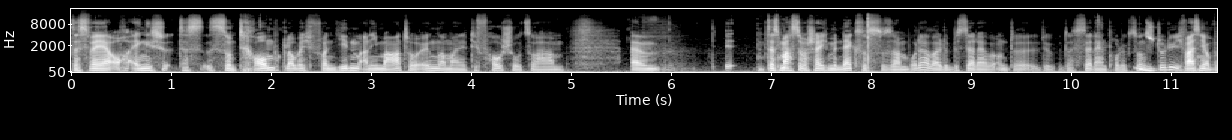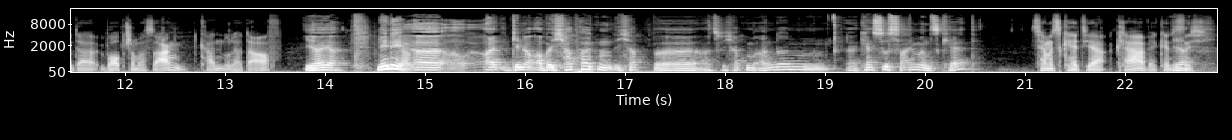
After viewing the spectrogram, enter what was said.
Das wäre ja auch eigentlich, das ist so ein Traum, glaube ich, von jedem Animator, irgendwann mal eine TV-Show zu haben. Ähm, das machst du wahrscheinlich mit Nexus zusammen, oder? Weil du bist ja da und äh, das ist ja dein Produktionsstudio. Ich weiß nicht, ob er da überhaupt schon was sagen kann oder darf. Ja, ja. Nee, nee, ja. Äh, äh genau, aber ich habe halt einen, ich habe, äh, also ich habe einen anderen, äh, kennst du Simon's Cat? Simon's Cat, ja, klar, wer kennt es ja. nicht?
